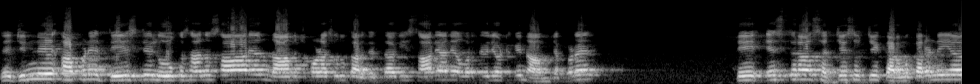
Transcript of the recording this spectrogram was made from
ਤੇ ਜਿਨਨੇ ਆਪਣੇ ਦੇਸ਼ ਦੇ ਲੋਕ ਸਨ, ਸਾਰਿਆਂ ਨੂੰ ਨਾਮ ਜਪਾਉਣਾ ਸ਼ੁਰੂ ਕਰ ਦਿੱਤਾ ਕਿ ਸਾਰਿਆਂ ਨੇ ਅੰਮ੍ਰਿਤ ਵੇਲੇ ਉੱਠ ਕੇ ਨਾਮ ਜਪਣਾ ਹੈ। ਤੇ ਇਸ ਤਰ੍ਹਾਂ ਸੱਚੇ ਸੁੱਚੇ ਕਰਮ ਕਰਨੇ ਆ,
